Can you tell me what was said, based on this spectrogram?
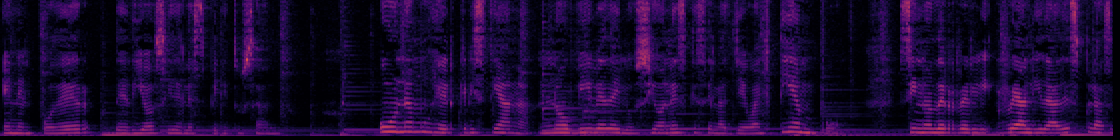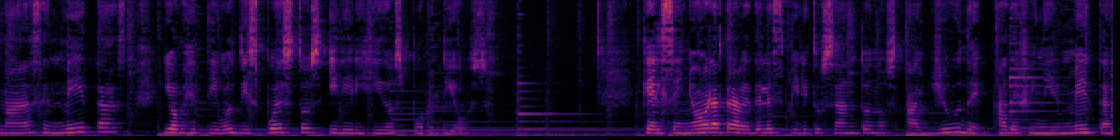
en el poder de Dios y del Espíritu Santo. Una mujer cristiana no vive de ilusiones que se las lleva el tiempo, sino de realidades plasmadas en metas y objetivos dispuestos y dirigidos por Dios. Que el Señor a través del Espíritu Santo nos ayude a definir metas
